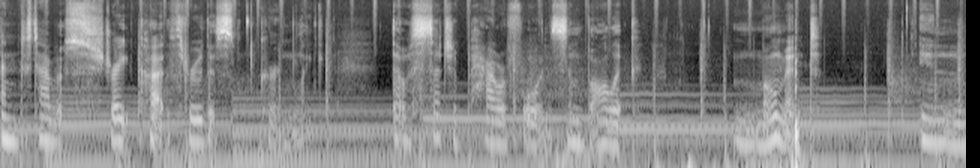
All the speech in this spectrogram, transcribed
and just have a straight cut through this curtain, like, that was such a powerful and symbolic moment in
